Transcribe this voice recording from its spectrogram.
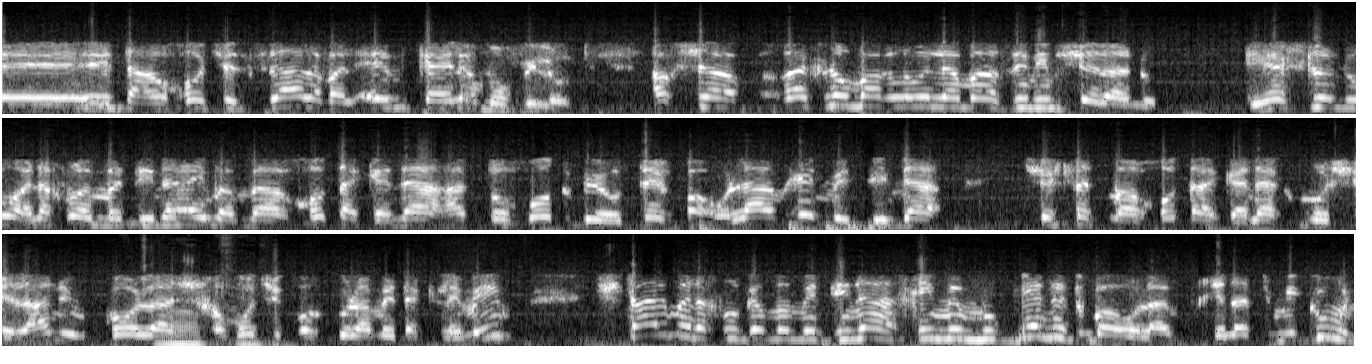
אה, את ההערכות של צה"ל, אבל הן כאלה מובילות. עכשיו, רק נאמר למאזינים שלנו, יש לנו, אנחנו המדינה עם המערכות ההגנה הטובות ביותר בעולם, אין מדינה שיש לה את מערכות ההגנה כמו שלנו, עם כל אוקיי. השכבות שכבר כולם מדקלמים. שתיים, אנחנו גם המדינה הכי ממוגנת בעולם מבחינת מיגון.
